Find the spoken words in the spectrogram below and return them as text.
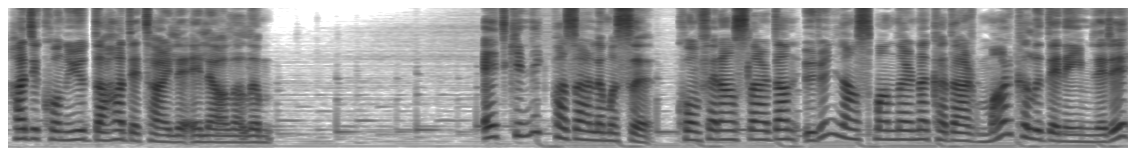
Hadi konuyu daha detaylı ele alalım. Etkinlik pazarlaması, konferanslardan ürün lansmanlarına kadar markalı deneyimleri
